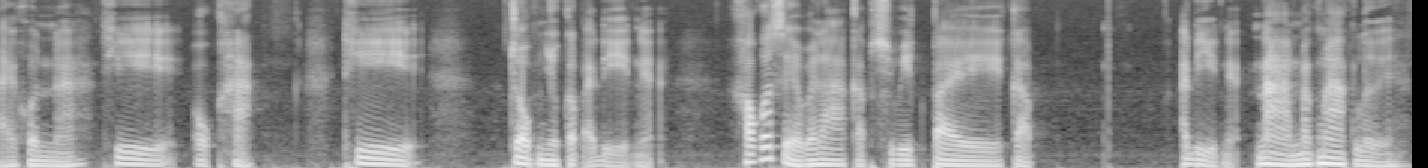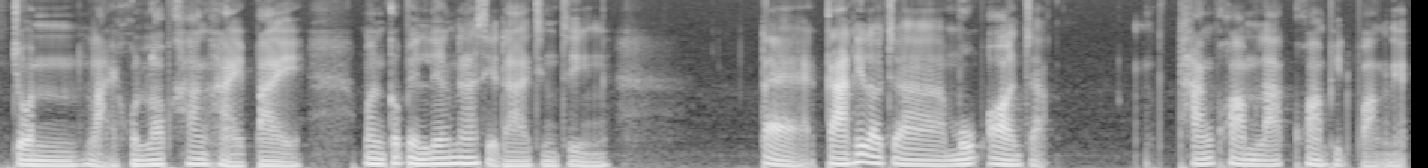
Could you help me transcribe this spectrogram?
ลาย ๆ คนนะ ที่อกหักที่ จมอยู่กับอดีตเนี่ยเขาก็เสียเวลากับชีวิตไปกับอดีตเนี่ยนานมากๆเลย จนหลายคนรอบข้างหายไป มันก็เป็นเรื่องน่าเสียดายจริง ๆ แต่การที่เราจะ move on จากทั้งความรักความผิดหวังเนี่ย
